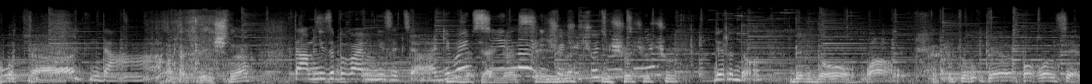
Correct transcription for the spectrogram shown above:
Вот так. Да. Вот отлично. Там не забываем, не затягиваем, Затягиваем сильно. Еще чуть-чуть Еще чуть-чуть. Бердо. Бердо, вау. По-французски.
